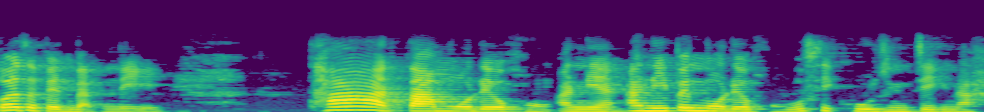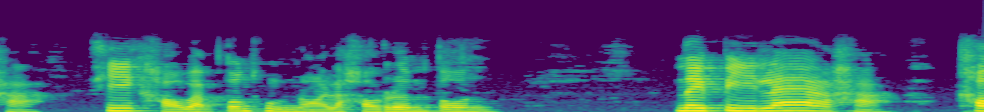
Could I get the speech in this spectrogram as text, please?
ก็จะเป็นแบบนี้ ถ้าตามโมเดลของอันเนี้ยอันนี้เป็นโมเดลของลูกศิษย์ครูจริง ๆนะคะ ที่เขาแบบต้นทุนน้อยแล้วเขาเริ่มต้น ในปีแรกค่ะ เขา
